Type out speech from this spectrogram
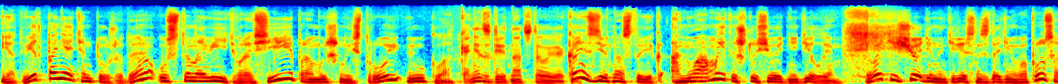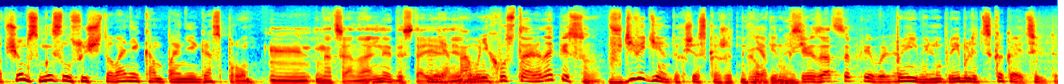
И ответ понятен тоже. Да? Установить в России промышленный строй и уклад. Конец 19 века. Конец 19 века. А ну а мы-то что сегодня делаем? Давайте еще один интересный зададим вопрос. А в чем смысл существования компании «Газпром»? Национальное достояние. Нет, там у них в уставе написано. В дивидендах, сейчас скажет Михаил Нет, Геннадьевич. Максимизация прибыли. Прибыль. Ну, прибыль это какая цель-то?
